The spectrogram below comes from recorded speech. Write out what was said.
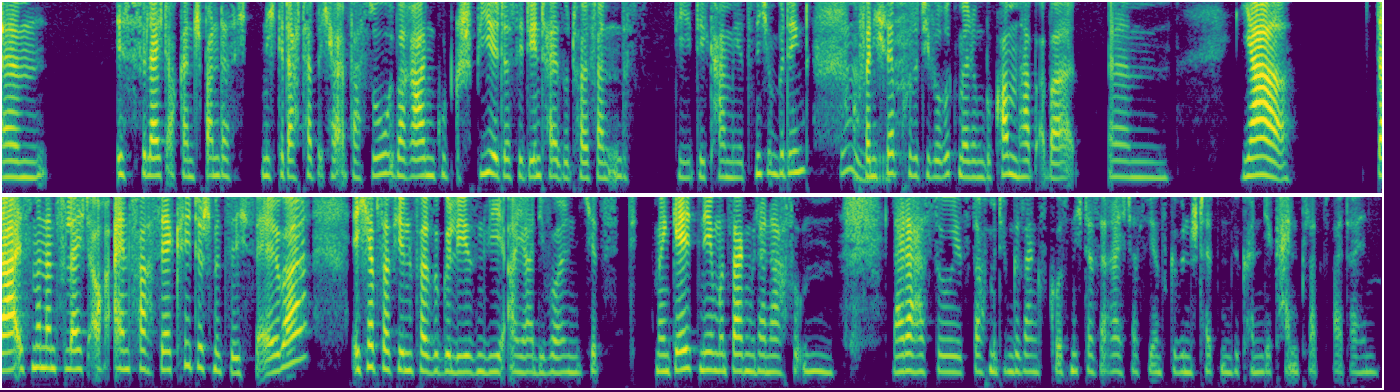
Ähm, ist vielleicht auch ganz spannend, dass ich nicht gedacht habe, ich habe einfach so überragend gut gespielt, dass sie den Teil so toll fanden. Das, die Idee kam mir jetzt nicht unbedingt, mhm. auch wenn ich hm. sehr positive Rückmeldungen bekommen habe. Aber ähm, ja, da ist man dann vielleicht auch einfach sehr kritisch mit sich selber. Ich habe es auf jeden Fall so gelesen wie, ah ja, die wollen jetzt mein Geld nehmen und sagen mir danach so, hm, leider hast du jetzt doch mit dem Gesangskurs nicht das erreicht, was wir uns gewünscht hätten. Wir können dir keinen Platz weiterhin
